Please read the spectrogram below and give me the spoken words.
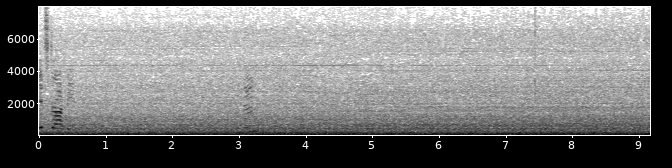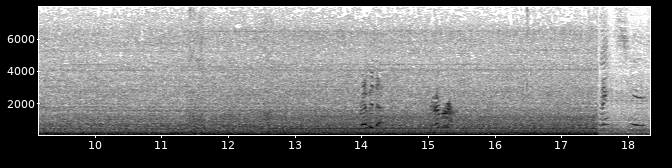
It's dropping. Mhm. Rev it up. Rev her up. Let's just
